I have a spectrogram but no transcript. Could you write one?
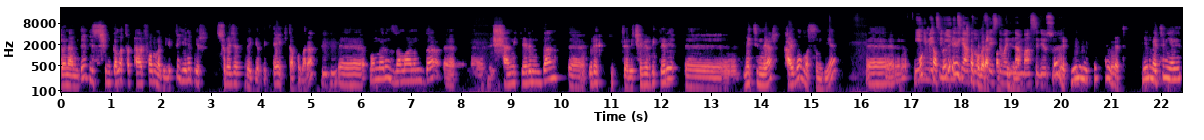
dönemde biz şimdi Galata Perform'la birlikte yeni bir sürece de girdik e-kitap olarak. Hı hı. E, onların zamanında e, şenliklerinden e, ürettikleri, çevirdikleri e, metinler kaybolmasın diye e, yeni metin, yeni tiyatro festivalinden bahsediyorsun. Evet, yeni metin, evet. Yeni Metin Yeni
